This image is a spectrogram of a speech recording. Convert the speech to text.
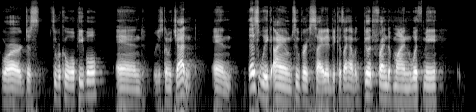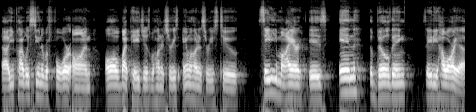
who are just super cool people, and we're just going to be chatting. And this week, I am super excited because I have a good friend of mine with me. Uh, you've probably seen her before on all of my pages, 100 series and 100 series 2. Sadie Meyer is in the building. Sadie, how are you?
